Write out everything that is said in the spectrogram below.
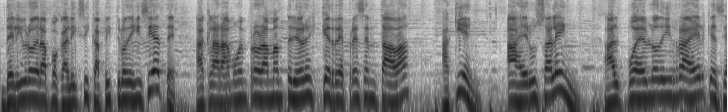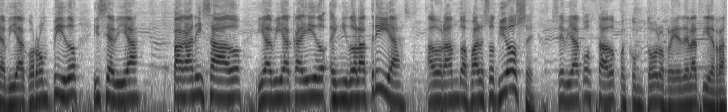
del libro del Apocalipsis capítulo 17. Aclaramos en programas anteriores que representaba a quién? A Jerusalén, al pueblo de Israel que se había corrompido y se había paganizado y había caído en idolatrías adorando a falsos dioses. Se había acostado pues con todos los reyes de la tierra,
